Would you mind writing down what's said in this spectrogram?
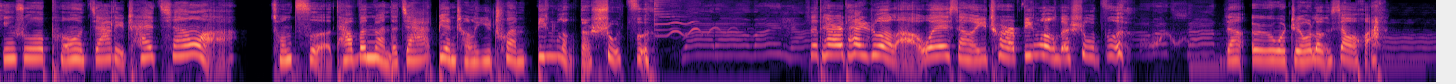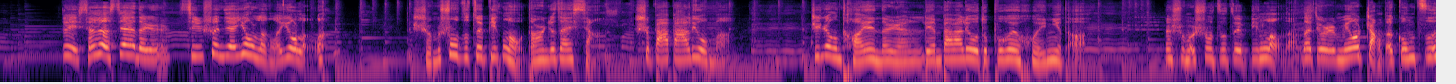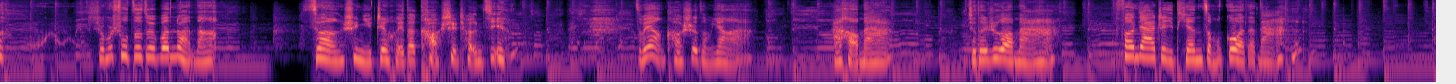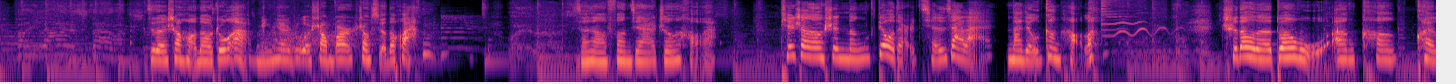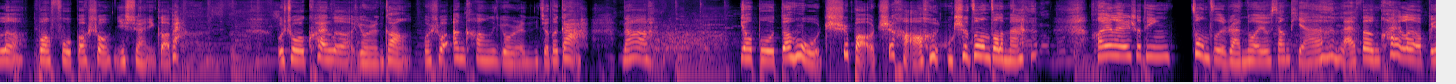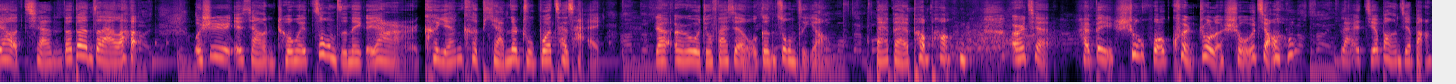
听说朋友家里拆迁了，从此他温暖的家变成了一串冰冷的数字。这天儿太热了，我也想一串冰冷的数字。然而我只有冷笑话。对，想想现在的人心瞬间又冷了又冷了。什么数字最冰冷？当时就在想，是八八六吗？真正讨厌你的人，连八八六都不会回你的。那什么数字最冰冷呢？那就是没有涨的工资。什么数字最温暖呢？希望是你这回的考试成绩。怎么样？考试怎么样啊？还好吗？觉得热吗？放假这几天怎么过的呢？记得上好闹钟啊！明天如果上班上学的话，想想放假真好啊！天上要是能掉点钱下来，那就更好了。迟到的端午安康快乐暴富暴瘦，你选一个吧。我说我快乐，有人杠；我说安康，有人觉得尬。那要不端午吃饱吃好？你吃粽子了吗？欢迎来收听粽子软糯又香甜，来份快乐不要钱的段子来了。我是也想成为粽子那个样儿，可盐可甜的主播彩彩。然而我就发现我跟粽子一样，白白胖胖，而且还被生活捆住了手脚。来解绑解绑，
